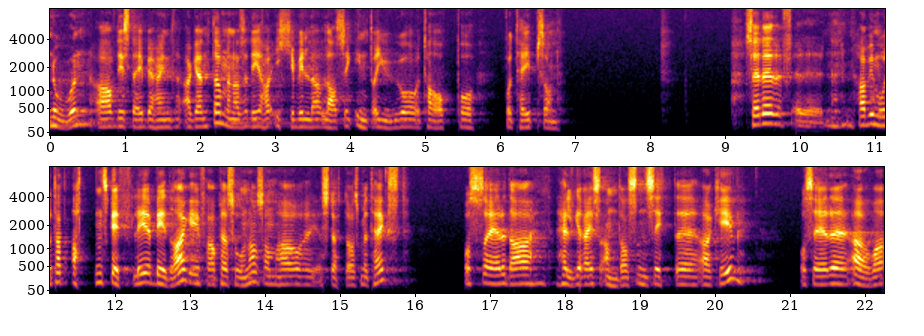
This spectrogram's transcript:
Noen av de stay behind-agenter, men altså de har ikke villet la seg intervjue og ta opp på, på tape sånn. Så det, eh, har vi mottatt 18 skriftlige bidrag fra personer som har støtta oss med tekst. Og så er det da Helge Reis Andersen sitt eh, arkiv. Og så er det arva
